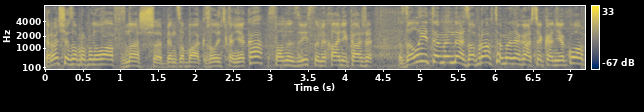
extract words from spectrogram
Коротше, запропонував в наш бензобак залить коньяка. Славно звісно, механік каже: залийте мене, заправте мене, каже, коньяком.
